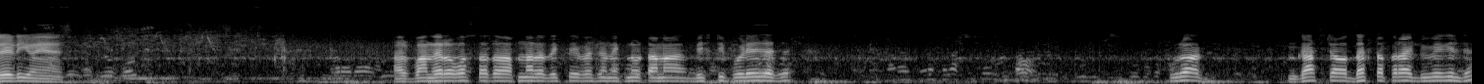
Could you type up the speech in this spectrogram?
রেডি হয়ে আছে। আর বাঁধের অবস্থা তো আপনারা দেখতেই পাচ্ছেন এখনও টানা বৃষ্টি পড়ে যাচ্ছে পুরা গাছটা অর্ধেকটা প্রায় ডুবে গেছে।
